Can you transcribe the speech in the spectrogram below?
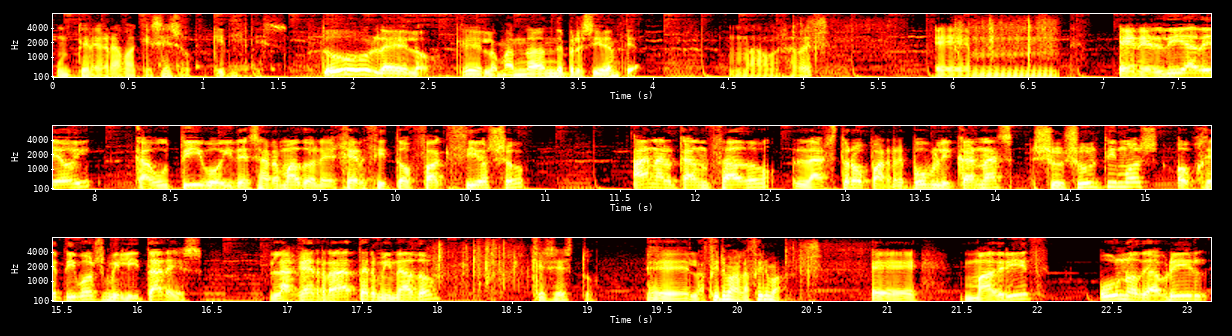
¿un telegrama qué es eso? ¿Qué dices? Tú léelo, que lo mandan de presidencia. Vamos a ver. Em, en el día de hoy, cautivo y desarmado el ejército faccioso, han alcanzado las tropas republicanas sus últimos objetivos militares. La guerra ha terminado. ¿Qué es esto? Eh, la firma, la firma. Eh, Madrid, 1 de abril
